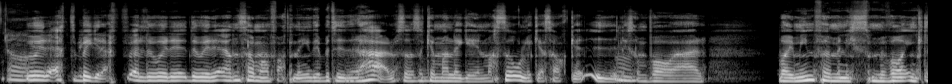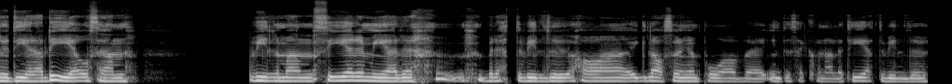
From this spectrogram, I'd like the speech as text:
Ja. Då är det ett begrepp, eller då är det, då är det en sammanfattning. Det betyder det här. Och sen så kan man lägga in massa olika saker i. Liksom, vad, är, vad är min feminism? Vad inkluderar det? Och sen vill man se det mer brett. Vill du ha glasögonen på av eh, intersektionalitet? Vill du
